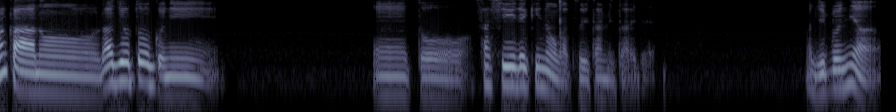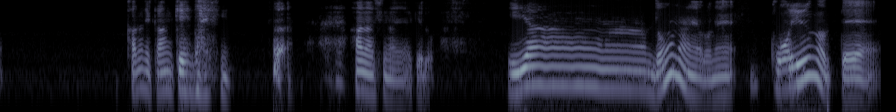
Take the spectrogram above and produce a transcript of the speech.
なんかあの、ラジオトークに、えっ、ー、と、差し入れ機能がついたみたいで、自分にはかなり関係ない 話なんやけど。いやー、どうなんやろね。こういうのって、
